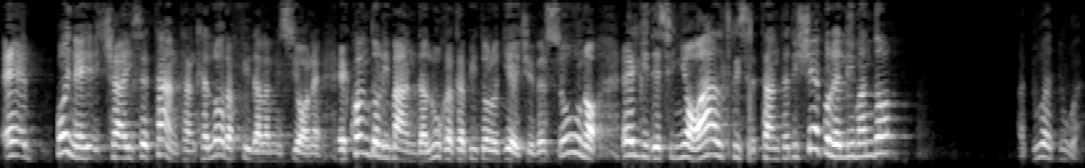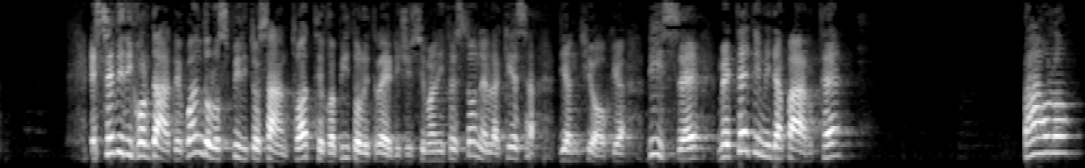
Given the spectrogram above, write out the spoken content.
E poi ne c'ha i 70, anche a loro affida la missione. E quando li manda, Luca capitolo 10, verso 1, egli designò altri 70 discepoli e li mandò a due a due. E se vi ricordate, quando lo Spirito Santo, Atti capitolo 13, si manifestò nella chiesa di Antiochia, disse, mettetemi da parte Paolo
